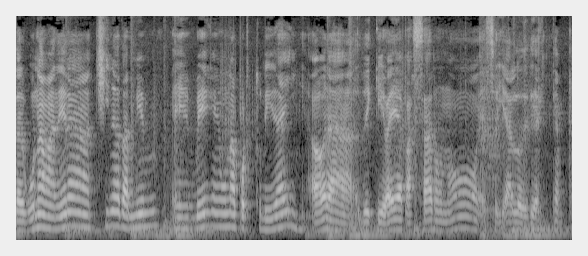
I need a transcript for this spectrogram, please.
de alguna manera China también eh, ve una oportunidad y ahora de que vaya a pasar o no, eso ya lo diría el tiempo.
